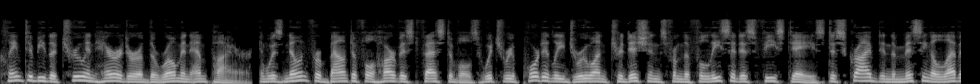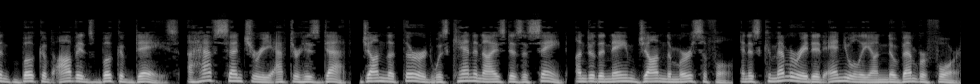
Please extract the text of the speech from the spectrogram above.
claimed to be the true inheritor of the Roman Empire, and was known for bountiful harvest festivals which reportedly drew on traditions from the felicitous feast days described in the missing 11th book of Ovid's Book of Days. A half century after his death, John III was canonized as a saint, under the name John the Merciful, and is commemorated annually on November 4.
